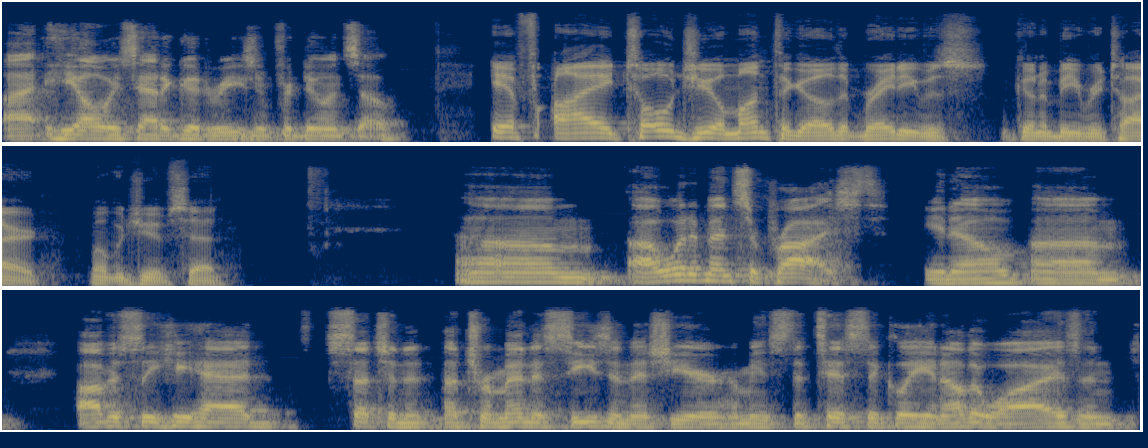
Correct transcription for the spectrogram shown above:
uh, he always had a good reason for doing so. If I told you a month ago that Brady was going to be retired, what would you have said? Um, I would have been surprised. You know, um, obviously he had such an, a tremendous season this year. I mean, statistically and otherwise, and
